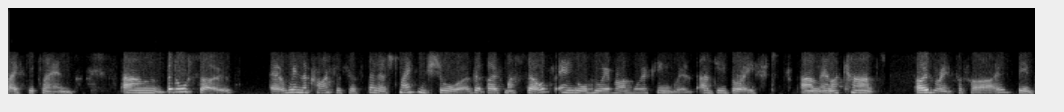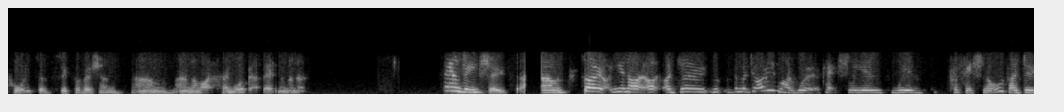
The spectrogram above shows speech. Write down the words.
safety plans. Um, but also, uh, when the crisis is finished, making sure that both myself and or whoever I'm working with are debriefed. Um, and I can't overemphasise the importance of supervision, um, and I might say more about that in a minute. Boundary issues. Um, so, you know, I, I, do, the majority of my work actually is with professionals. I do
